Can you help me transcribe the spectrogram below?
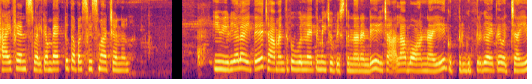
Hi friends welcome back to Tapasvi smart channel. ఈ వీడియోలో అయితే చామంతి పువ్వులను అయితే మీకు చూపిస్తున్నానండి. ఇవి చాలా బాగున్నాయి. గుత్తులు గుత్తులుగా అయితే వచ్చాయి.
